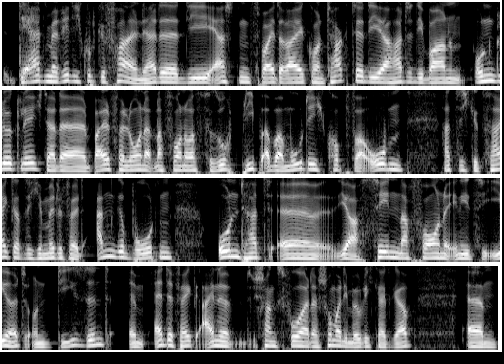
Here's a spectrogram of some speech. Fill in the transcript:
Der hat mir richtig gut gefallen. Der hatte die ersten zwei, drei Kontakte, die er hatte, die waren unglücklich. Da hat er den Ball verloren, hat nach vorne was versucht, blieb aber mutig, Kopf war oben, hat sich gezeigt, hat sich im Mittelfeld angeboten und hat äh, ja, Szenen nach vorne initiiert. Und die sind im Endeffekt, eine Chance vorher hat er schon mal die Möglichkeit gehabt, ähm,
